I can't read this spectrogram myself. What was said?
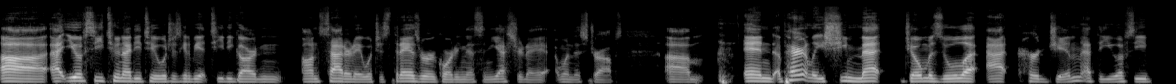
Uh, at UFC 292, which is going to be at TD Garden on Saturday, which is today as we're recording this, and yesterday when this drops. Um, and apparently she met Joe Mazzulla at her gym at the UFC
